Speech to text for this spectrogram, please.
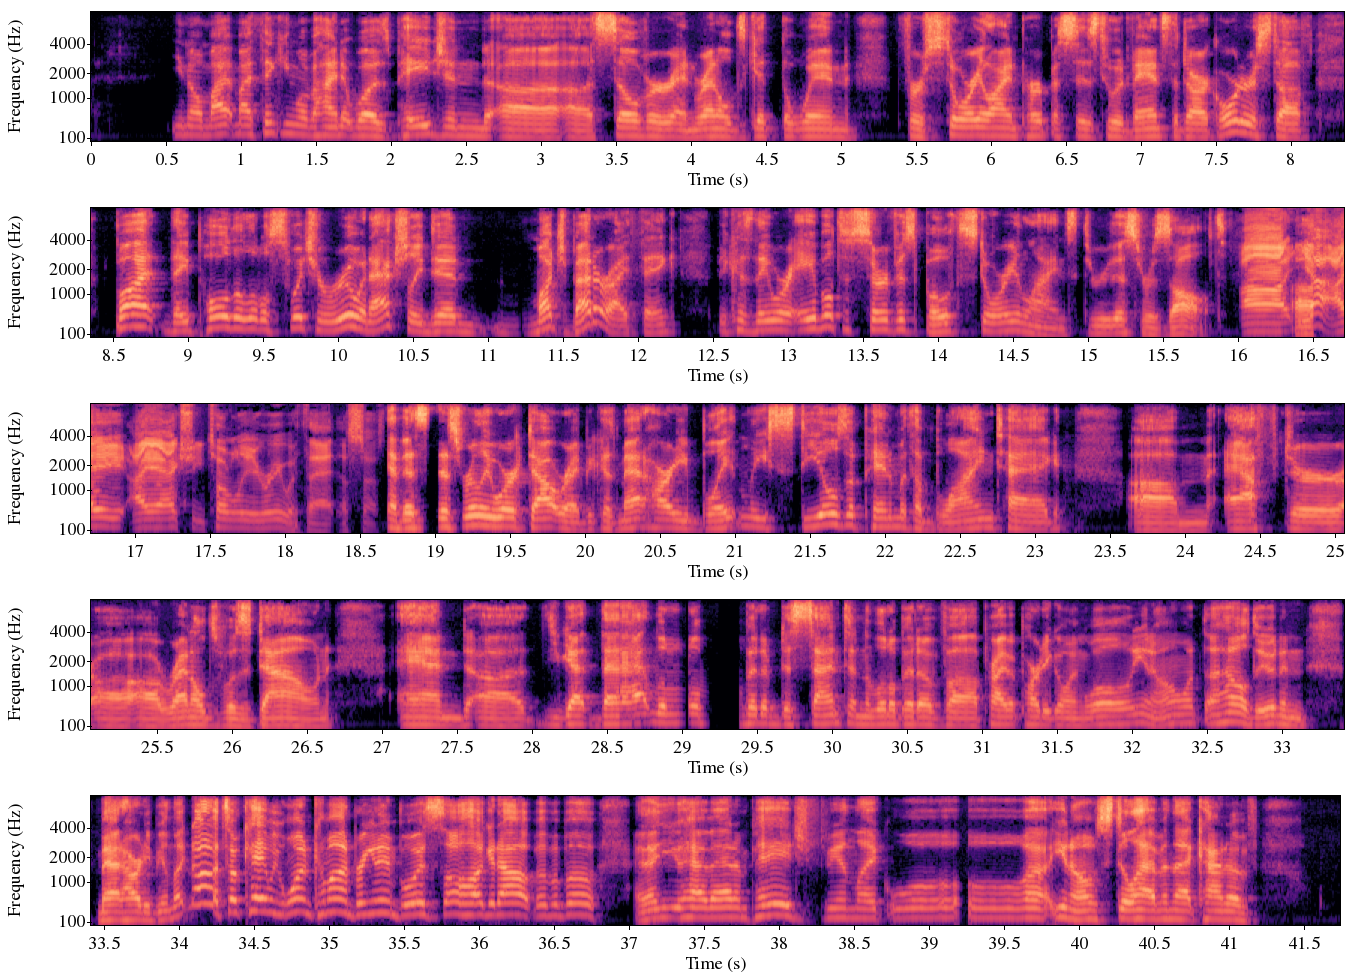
you know, my, my thinking behind it was Page and uh, uh, Silver and Reynolds get the win for storyline purposes to advance the Dark Order stuff, but they pulled a little switcheroo and actually did much better, I think, because they were able to service both storylines through this result. Uh, Uh, yeah, I, I actually totally agree with that assessment. Yeah, this this really worked out right because Matt Hardy blatantly steals a pin with a blind tag um, after uh, uh, Reynolds was down, and uh, you get that little bit of dissent and a little bit of uh, private party going, well, you know, what the hell, dude? And Matt Hardy being like, no, it's okay, we won, come on, bring it in, boys, let's all hug it out, blah blah blah. And then you have Adam Page being like, well, uh, you know, still having that kind of,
